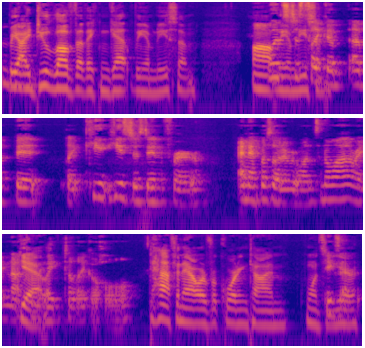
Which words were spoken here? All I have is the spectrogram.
But yeah, I do love that they can get Liam Neeson. Uh, Well, it's Liam just Neeson. like a, a bit like he he's just in for an episode every once in a while, right? Not Yeah, like- to like a whole. half an hour of recording time once a year.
